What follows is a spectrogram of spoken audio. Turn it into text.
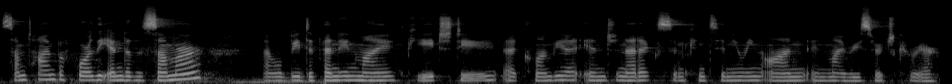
sometime before the end of the summer, I will be defending my PhD at Columbia in genetics and continuing on in my research career.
